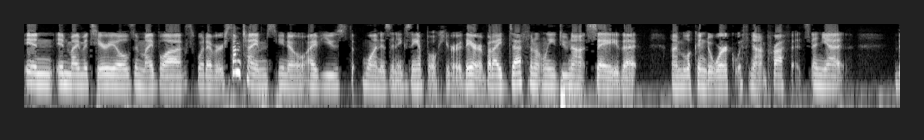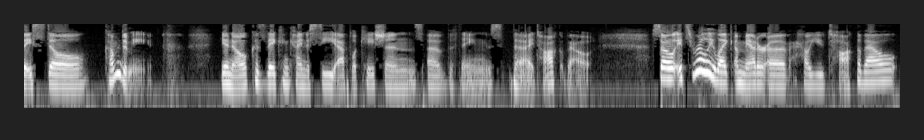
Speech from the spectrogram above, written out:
in, in my materials, in my blogs, whatever. Sometimes, you know, I've used one as an example here or there, but I definitely do not say that I'm looking to work with nonprofits. And yet they still come to me, you know, because they can kind of see applications of the things that I talk about. So it's really like a matter of how you talk about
